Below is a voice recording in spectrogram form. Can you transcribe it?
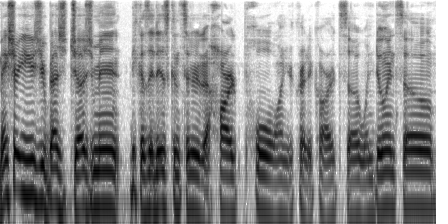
Make sure you use your best judgment because it is considered a hard pull on your credit card. So when doing so,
